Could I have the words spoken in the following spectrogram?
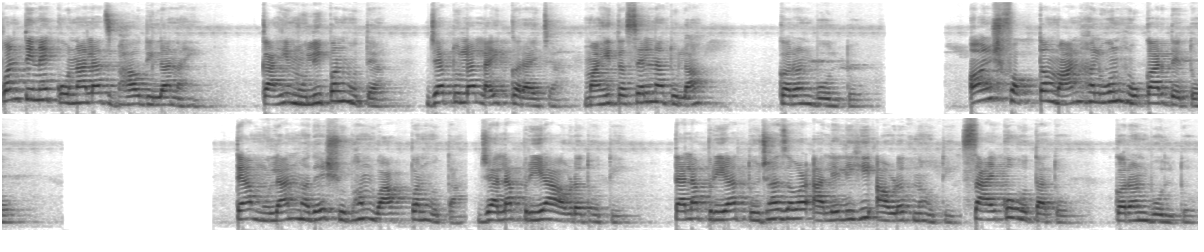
पण तिने कोणालाच भाव दिला नाही. काही मुली पण होत्या ज्या तुला लाईक करायच्या माहीत असेल ना तुला? करण बोलतो. अंश फक्त मान हलवून होकार देतो. त्या मुलांमध्ये शुभम वाघ पण होता ज्याला प्रिया आवडत होती. त्याला प्रिया तुझ्याजवळ आलेलीही आवडत नव्हती. सायको होता तो करण बोलतो.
